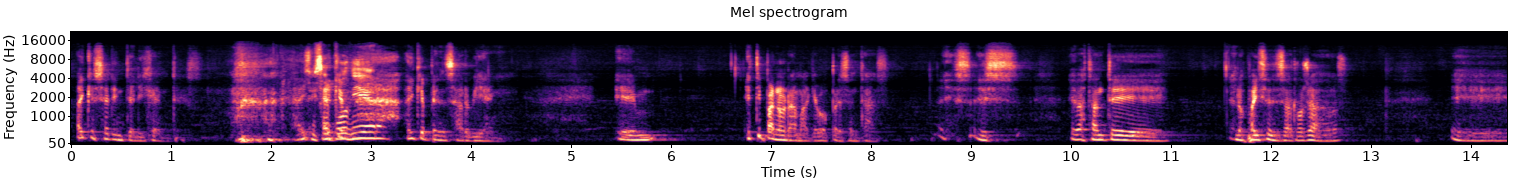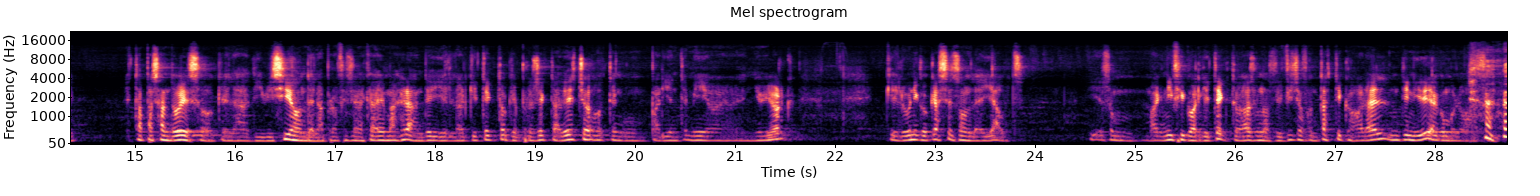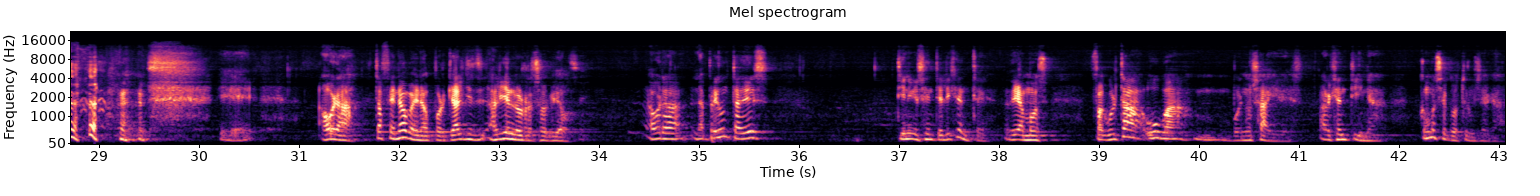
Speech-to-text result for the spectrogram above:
hay que ser inteligentes. si se pudiera. hay que pensar bien. Em, este panorama que vos presentás es, bastante, en los países desarrollados, eh, está pasando eso, que la división de la profesión es cada vez más grande y el arquitecto que proyecta, de hecho, tengo un pariente mío en New York, que lo único que hace son layouts. Y es un magnífico arquitecto, hace unos edificios fantásticos. Ahora él no tiene idea cómo lo hace. Eh, ahora, está fenómeno porque alguien, alguien lo resolvió. Ahora, la pregunta es, tiene que ser inteligente. Digamos, Facultad UBA, Buenos Aires, Argentina. ¿Cómo se construye acá?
